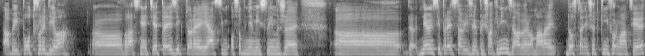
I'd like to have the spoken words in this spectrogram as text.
aby potvrdila vlastne tie tézy, ktoré ja si osobne myslím, že uh, neviem si predstaviť, že prišla k iným záverom, ale dostane všetky informácie.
